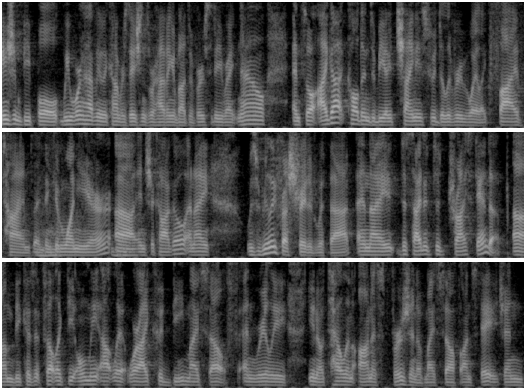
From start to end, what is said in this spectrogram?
Asian people, we weren't having the conversations we're having about diversity right now. And so I got called in to be a Chinese food delivery boy like five times, I think, in one year uh, in Chicago. And I was really frustrated with that. And I decided to try stand up um, because it felt like the only outlet where I could be myself and really, you know, tell an honest version of myself on stage. And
